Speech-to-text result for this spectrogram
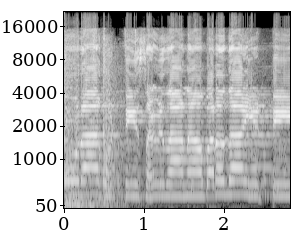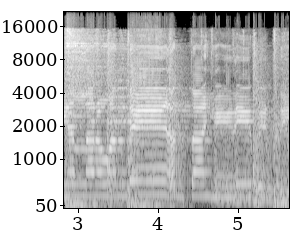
ಊರ ಹುಟ್ಟಿ ಸಂವಿಧಾನ ಬರದ ಇಟ್ಟಿ ಎಲ್ಲರೂ ಒಂದೇ ಅಂತ ಹೇಳಿ ಬಿಟ್ಟಿ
